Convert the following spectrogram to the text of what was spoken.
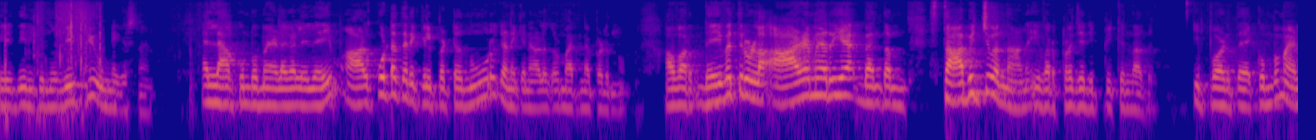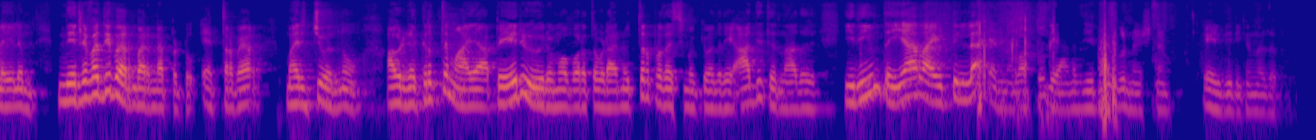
എഴുതിയിരിക്കുന്നു വി പി ഉണ്ണികൃഷ്ണൻ. എല്ലാ കുംഭമേളകളിലെയും ആൾക്കൂട്ട തിരക്കിൽപ്പെട്ട് നൂറുകണക്കിന് ആളുകൾ മരണപ്പെടുന്നു. അവർ ദൈവത്തിലുള്ള ആഴമേറിയ ബന്ധം സ്ഥാപിച്ചുവെന്നാണ് ഇവർ പ്രചരിപ്പിക്കുന്നത്. ഇപ്പോഴത്തെ കുംഭമേളയിലും നിരവധി പേർ മരണപ്പെട്ടു. എത്ര പേർ മരിച്ചുവെന്നോ അവരുടെ കൃത്യമായ പേരുവിവരമോ പുറത്തുവിടാൻ ഉത്തർപ്രദേശ് മുഖ്യമന്ത്രി ആദിത്യനാഥ് ഇനിയും തയ്യാറായിട്ടില്ല എന്ന വസ്തുതയാണ് ജി പി എഴുതിയിരിക്കുന്നത്.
